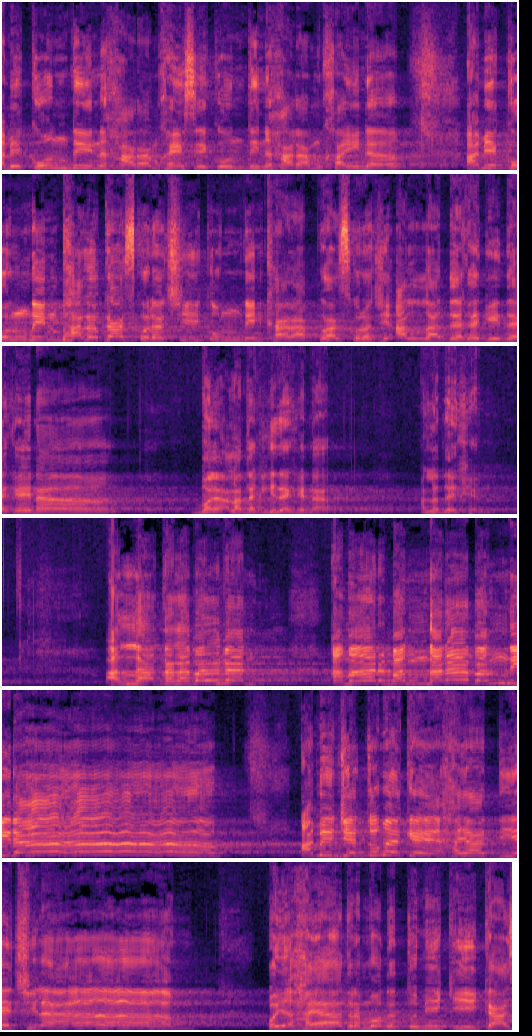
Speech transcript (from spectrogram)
আমি কোন দিন হারাম খাইছি কোন দিন হারাম খাই না আমি কোন দিন ভালো কাজ করেছি কোন দিন খারাপ কাজ করেছি আল্লাহ দেখে কি দেখে না বলে, আল্লাহ দেখে কি দেখে না? আল্লাহ দেখেন। আল্লাহ তালা বলবেন, আমার বান্দারা, বান্দিরা, আমি যে তোমাকে হায়াত দিয়েছিলাম, ওই হায়াতের মধ্যে তুমি কি কাজ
